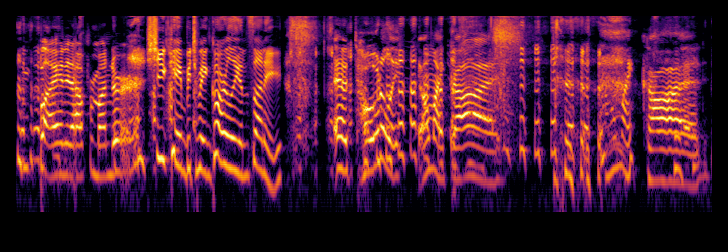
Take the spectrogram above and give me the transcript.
I'm buying it out from under her. she came between Carly and Sonny. Uh, totally. Oh my god. Oh my god.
